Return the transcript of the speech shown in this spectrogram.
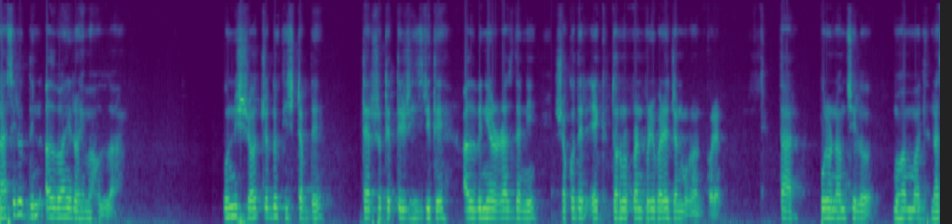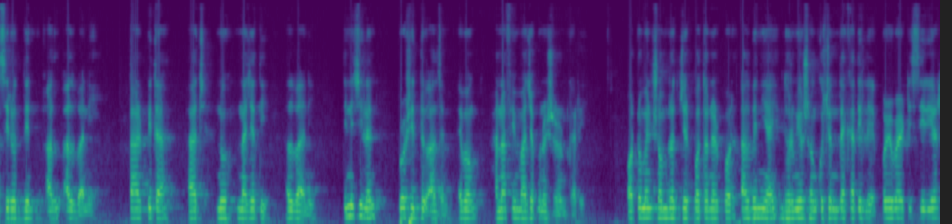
নাসিরউদ্দিন আলবানী রহিমাহুল্লাহ। উনিশশো চোদ্দ খ্রিস্টাব্দে তেরোশো তেত্রিশ হিজড়িতে আলবেনিয়ার রাজধানী শকদের এক ধর্মপ্রাণ পরিবারে জন্মগ্রহণ করেন। তার পুরো নাম ছিল মুহাম্মদ নাসিরউদ্দিন আল আলবানী। তার পিতা হাজ নুহ নাজাতি আলবানী। তিনি ছিলেন প্রসিদ্ধ আলেম এবং হানাফি মাজাব অনুসরণকারী। অটোম্যান সাম্রাজ্যের পতনের পর আলবেনিয়ায় ধর্মীয় সংকোচন দেখা দিলে পরিবারটি সিরিয়ার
